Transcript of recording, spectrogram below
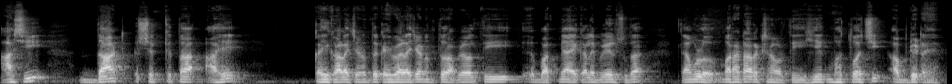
अशी दाट शक्यता आहे. काही काळाच्या नंतर काही वेळाच्या नंतर आपल्याला ती बातमी ऐकायला मिळेल सुद्धा. त्यामुळं मराठा आरक्षणावरती ही एक महत्त्वाची अपडेट आहे.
